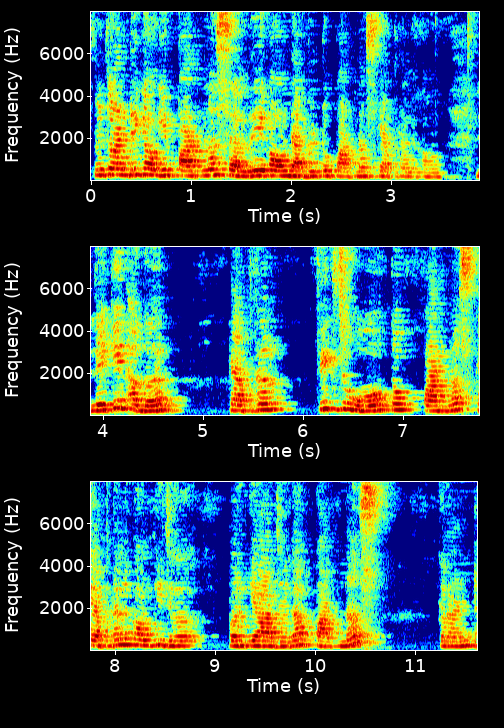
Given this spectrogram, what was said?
फिर तो एंट्री क्या होगी? Partner salary account debit to partners capital account लेकिन अगर कैपिटल फिक्स हो तो पार्टनर्स कैपिटल अकाउंट की जगह पर क्या आ जाएगा? पार्टनर्स करंट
